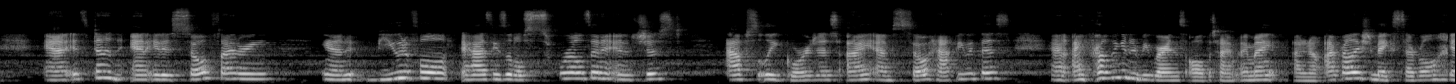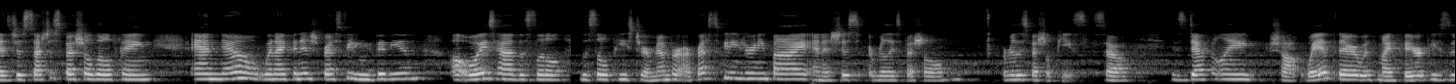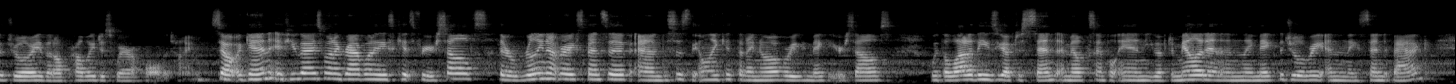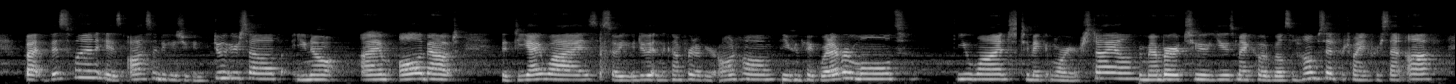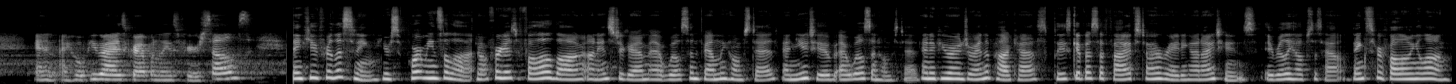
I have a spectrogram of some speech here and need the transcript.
And it's done and it is so flattering and beautiful. It has these little swirls in it and it's just absolutely gorgeous. I am so happy with this and I'm probably to be wearing this all the time. I might, I don't know, I probably should make several. It's just such a special little thing. And now when I finish breastfeeding Vivian, I'll always have this little, this little piece to remember our breastfeeding journey by and it's just a really special, a really special piece. So is definitely shot way up there with my favorite pieces of jewelry that I'll probably just wear all the time. So again, if you guys wanna grab one of these kits for yourselves, they're really not very expensive and this is the only kit that I know of where you can make it yourselves. With a lot of these, you have to send a milk sample in, you have to mail it in and they make the jewelry and then they send it back. But this one is awesome because you can do it yourself. You know, I'm all about the DIYs, so you can do it in the comfort of your own home. You can pick whatever mold you want to make it more your style. Remember to use my code Wilson Homestead for 20% off. And I hope you guys grab one of these for yourselves. Thank you for listening. Your support means a lot. Don't forget to follow along on Instagram at Wilson Family Homestead and YouTube at Wilson Homestead. And if you are enjoying the podcast, please give us a five star rating on iTunes. It really helps us out. Thanks for following along.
